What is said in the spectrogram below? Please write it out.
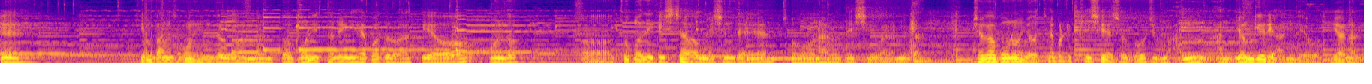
예. 긴 방송은 힘들고 한번 또 모니터링 해보도록 할게요. 오늘도 어, 두 분이 이렇게 시청하고 계신데 좋은 하루 되시기 바랍니다. 제가 보는 이 태블릿 PC에서도 지금 안, 안- 연결이 안 돼요. 희한하게.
